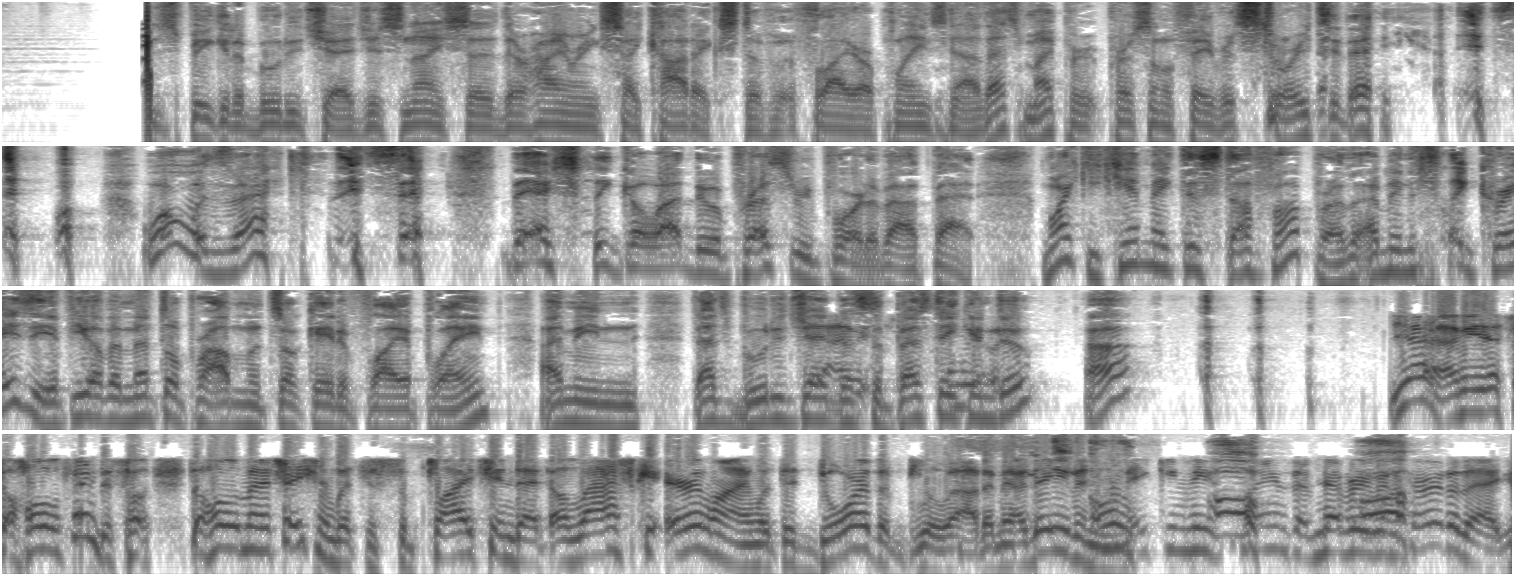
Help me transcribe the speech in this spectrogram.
Speaking of Buttigieg, it's nice uh, they're hiring psychotics to fly our planes now. That's my per- personal favorite story today. said, what, what, was that? They said they actually go out and do a press report about that. Marc, you can't make this stuff up, brother. I mean, it's like crazy. If you have a mental problem, it's okay to fly a plane. I mean, that's Buttigieg. That's the best he can do, huh? Yeah, I mean it's the whole thing. This whole, the whole administration with the supply chain, that Alaska airline with the door that blew out. I mean, are they even oh, making these oh, planes? I've never oh, even heard of that.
